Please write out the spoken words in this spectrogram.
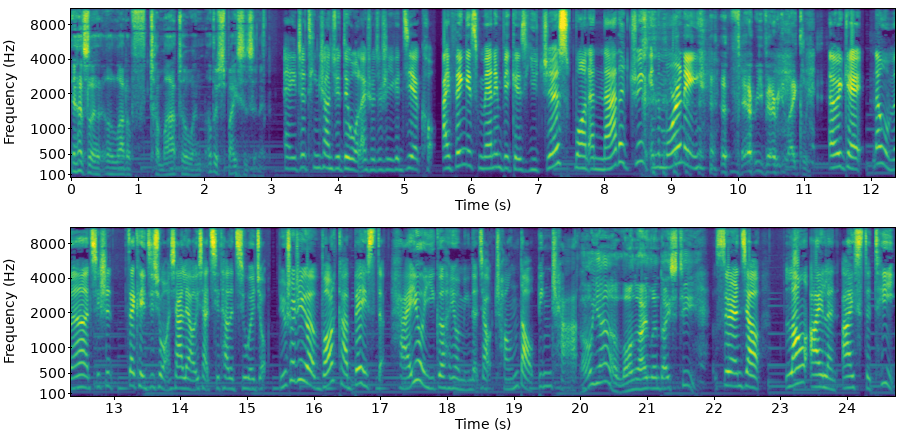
it has a, a lot of tomato and other spices in it. 哎，这听上去对我来说就是一个借口。I think it's mainly because you just want another drink in the morning 。 very, very likely. OK，那我们啊，其实再可以继续往下聊一下其他的鸡尾酒，比如说这个 vodka based，的还有一个很有名的叫长岛冰茶， Oh, yeah, Long Island iced tea. 虽然叫 Long Island iced tea，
